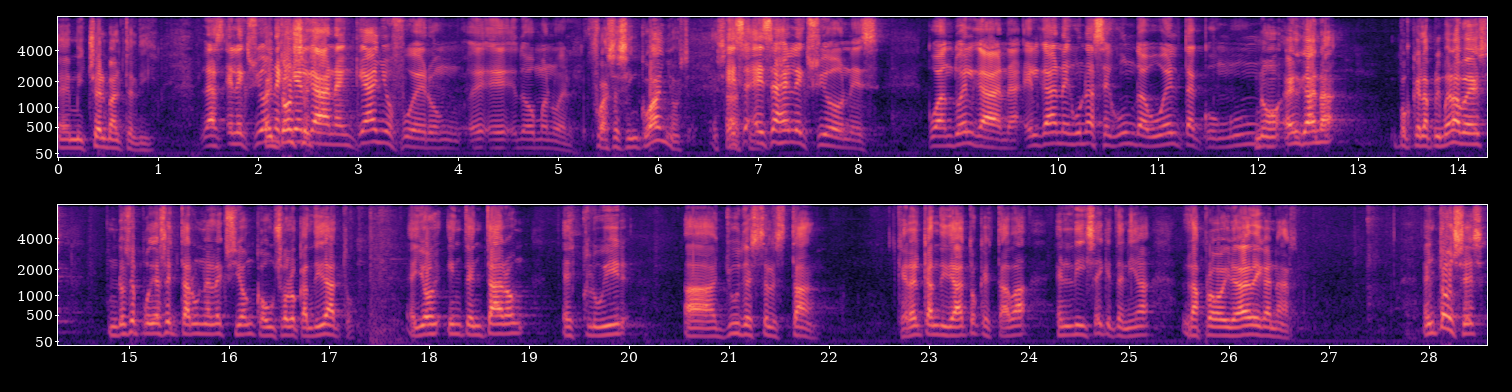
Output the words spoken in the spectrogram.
eh, Michel Martelly. Las elecciones que él gana, ¿en qué año fueron, eh, don Manuel? Fue hace cinco años. esas elecciones cuando él gana, él gana en una segunda vuelta con un... No, él gana porque la primera vez no se podía aceptar una elección con un solo candidato. Ellos intentaron excluir a Judes Celestin, que era el candidato que estaba en lisa y que tenía la probabilidad de ganar. Entonces,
